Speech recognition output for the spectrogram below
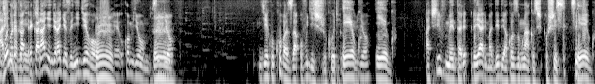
Ariko reka, nanjye ngerageze nyigeho Mm. eh, uko mbyumva sibyo? Ngiye kukubaza uvugishije ukuri yego yego. Achievement Re- Real Madrid yakoze umwaka ushi- ushize yego.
